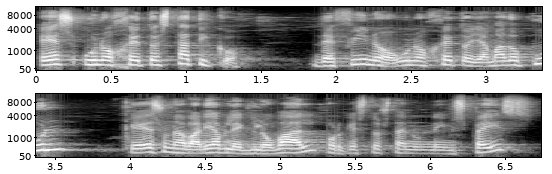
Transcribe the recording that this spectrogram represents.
es un objeto estático, defino un objeto llamado pool, que es una variable global, porque esto está en un namespace,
